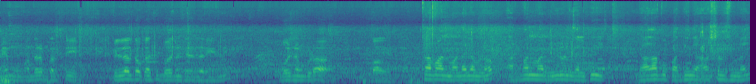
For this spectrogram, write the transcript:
మేము అందరం కలిసి పిల్లలతో కలిసి భోజనం చేయడం జరిగింది. భోజనం కూడా బాగుంది. హైదరాబాద్ మండలంలో అర్బన్ మరియు రూరల్ కలిపి దాదాపు పద్దెనిమిది హాస్టల్స్ ఉన్నాయి.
